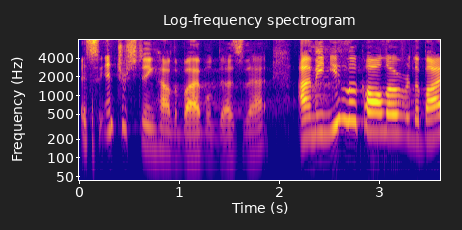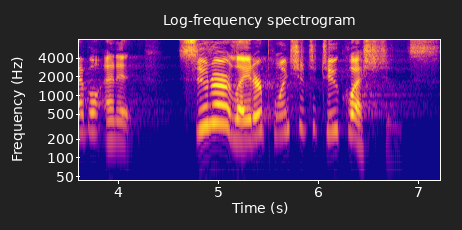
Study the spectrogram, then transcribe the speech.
it's interesting how the Bible does that. I mean, you look all over the Bible and it sooner or later points you to two questions.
